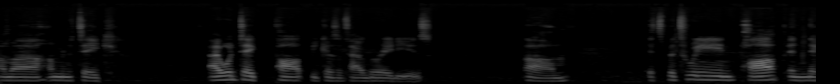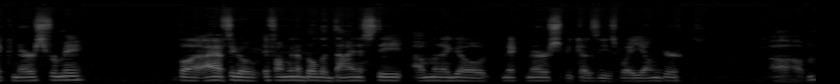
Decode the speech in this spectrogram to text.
I'm uh I'm gonna take. I would take Pop because of how great he is. Um, it's between Pop and Nick Nurse for me, but I have to go. If I'm gonna build a dynasty, I'm gonna go Nick Nurse because he's way younger. Um,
